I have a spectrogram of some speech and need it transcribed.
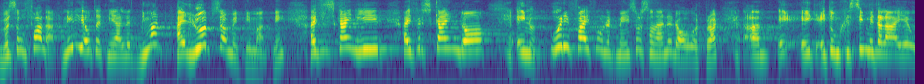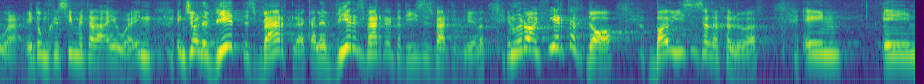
wisselvallig. Nie die hele tyd nie. Hulle niemand, hy loop saam met niemand nie. Hy verskyn hier, hy verskyn daar en oor die 500 mense ons sal nou net daaroor praat, um, het het hom gesien met hulle eie oë. Het hom gesien met hulle eie oë. En en so hulle weet dis werklik, hulle weet dis werklik dat Jesus werklik lewe. En oor daai 40 dae bou Jesus hulle geloof en en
